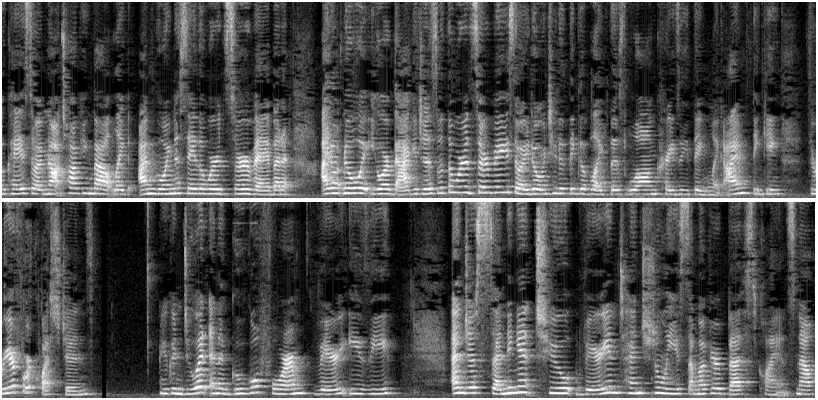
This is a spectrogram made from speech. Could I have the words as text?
Okay, so I'm not talking about like I'm going to say the word survey, but I don't know what your baggage is with the word survey, so I don't want you to think of like this long, crazy thing. Like I'm thinking three or four questions. You can do it in a Google form, very easy and just sending it to very intentionally some of your best clients. Now,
